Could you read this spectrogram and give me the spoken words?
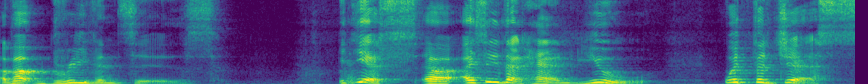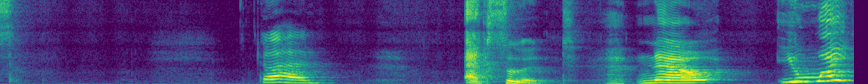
about grievances. Yes, uh, I see that hand, you, with the Jess. Go ahead. Excellent. Now, you might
